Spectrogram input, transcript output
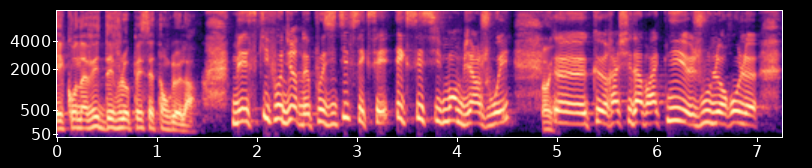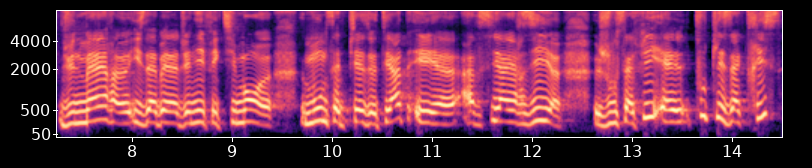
et qu'on avait développé cet angle-là. Mais ce qu'il faut dire de positif, c'est que c'est excessivement bien joué, Oui. euh, que Rachida Brakni joue le rôle d'une mère, euh, Isabelle Adjani effectivement euh, monte cette pièce de théâtre et euh, Afsia Herzi joue sa fille. Et toutes les actrices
